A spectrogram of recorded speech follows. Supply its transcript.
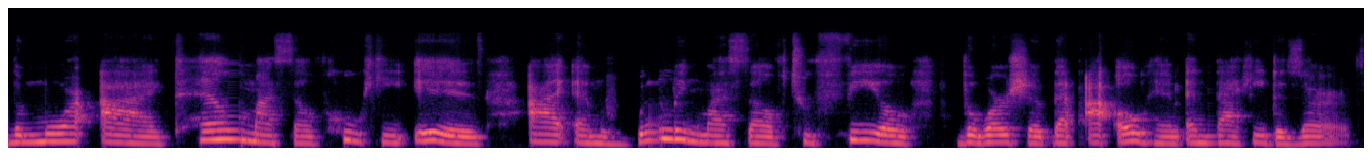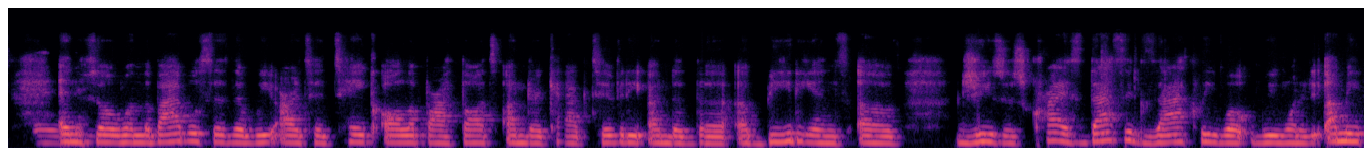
the more I tell myself who He is, I am willing myself to feel the worship that I owe Him and that He deserves. And so when the Bible says that we are to take all of our thoughts under captivity, under the obedience of Jesus Christ, that's exactly what we want to do. I mean,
